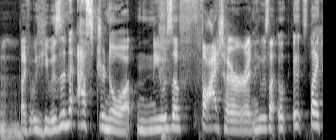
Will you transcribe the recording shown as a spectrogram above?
Mm-hmm. Like he was an astronaut and he was a fighter, and he was like, it's like,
